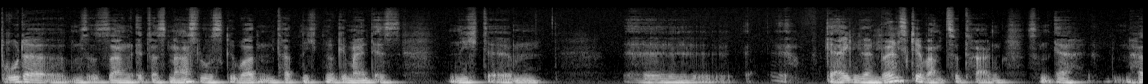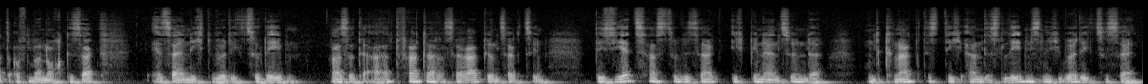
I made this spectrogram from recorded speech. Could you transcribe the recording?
Bruder äh, sozusagen etwas maßlos geworden und hat nicht nur gemeint, er ist nicht ähm, äh, geeignet, ein Mönchsgewand zu tragen, sondern er hat offenbar noch gesagt, er sei nicht würdig zu leben. Also der Artvater Serapion sagt zu ihm, bis jetzt hast du gesagt, ich bin ein Sünder und klagtest dich an, des Lebens nicht würdig zu sein.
